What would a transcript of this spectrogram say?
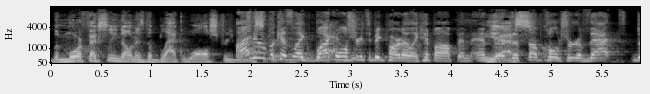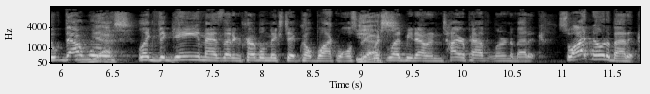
but more affectionately known as the Black Wall Street. I knew because like Black Wall Street's a big part of like hip hop and, and Yes. the, the subculture of that. The, that world, Yes. like the game has that incredible mixtape called Black Wall Street, Yes. which led me down an entire path to learn about it. So I'd known about it.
